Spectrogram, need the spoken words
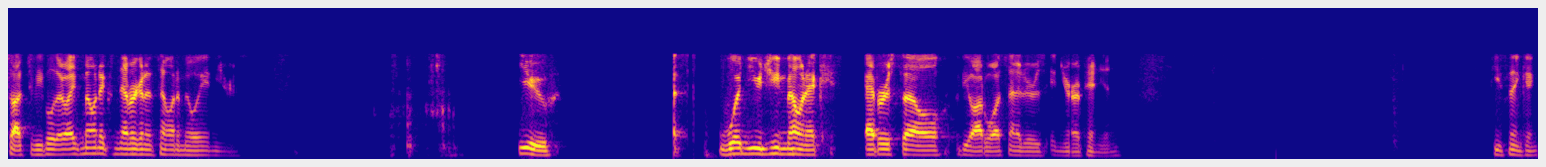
talk to people. They're like, Melnyk's never going to sell in a million years. You, would Eugene Melnyk ever sell the Ottawa Senators, in your opinion? He's thinking.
